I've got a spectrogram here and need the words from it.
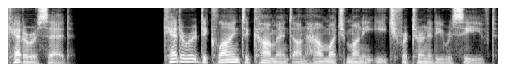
Ketterer said. Ketterer declined to comment on how much money each fraternity received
